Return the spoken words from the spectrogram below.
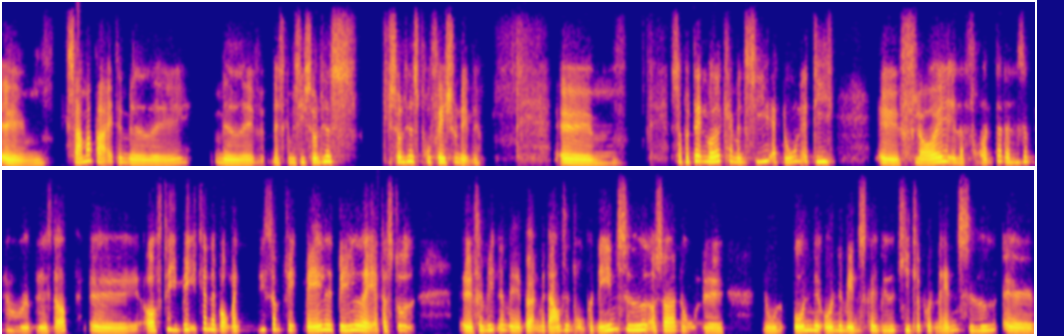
øh, samarbejde med, øh, med øh, hvad skal man sige, sundheds, de sundhedsprofessionelle. Øh, så på den måde kan man sige, at nogle af de øh, fløje eller fronter, der ligesom blev øh, blæst op, øh, ofte i medierne, hvor man ligesom fik malet et billede af, at der stod øh, familier med børn med Down-syndrom på den ene side, og så nogle øh, nogle onde, onde mennesker i hvide kitler på den anden side. Øh,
